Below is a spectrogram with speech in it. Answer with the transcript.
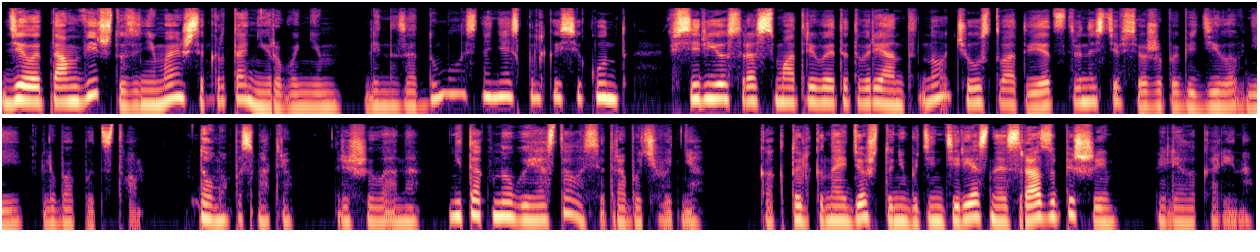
делать там вид, что занимаешься картонированием». Лина задумалась на несколько секунд, всерьез рассматривая этот вариант, но чувство ответственности все же победило в ней любопытством. «Дома посмотрю», — решила она. «Не так много и осталось от рабочего дня». «Как только найдешь что-нибудь интересное, сразу пиши», — велела Карина.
